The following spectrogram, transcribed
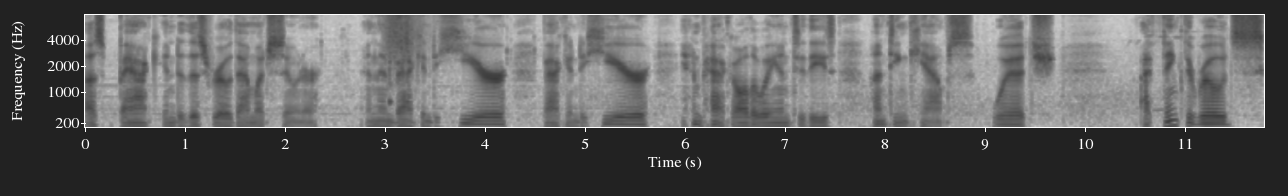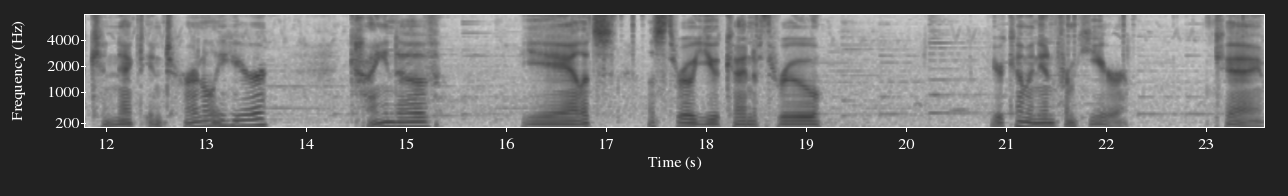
us back into this road that much sooner. And then back into here, back into here, and back all the way into these hunting camps, which I think the roads connect internally here. Kind of. Yeah, let's let's throw you kind of through. You're coming in from here. Okay.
